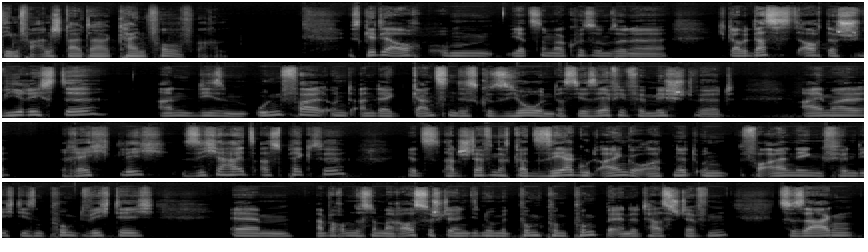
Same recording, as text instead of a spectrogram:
dem Veranstalter keinen Vorwurf machen. Es geht ja auch um, jetzt nochmal kurz um so eine, ich glaube, das ist auch das Schwierigste an diesem Unfall und an der ganzen Diskussion, dass hier sehr viel vermischt wird. Einmal rechtlich Sicherheitsaspekte. Jetzt hat Steffen das gerade sehr gut eingeordnet und vor allen Dingen finde ich diesen Punkt wichtig, ähm, einfach um das nochmal rauszustellen, die du mit Punkt, Punkt, Punkt beendet hast, Steffen, zu sagen,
